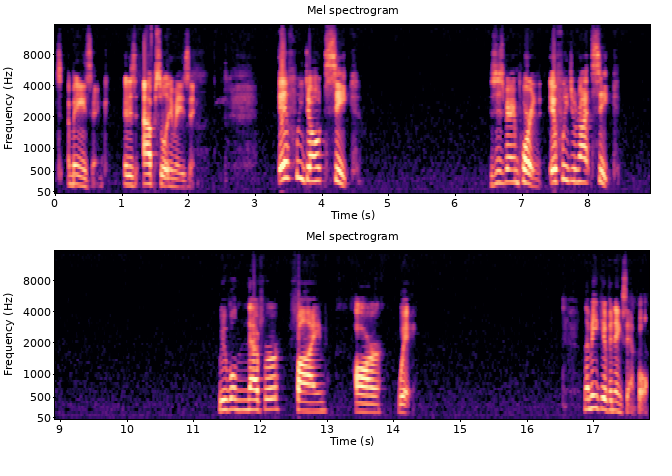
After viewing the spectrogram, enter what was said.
It's amazing. It is absolutely amazing. If we don't seek, this is very important. If we do not seek, we will never find our way. Let me give an example.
